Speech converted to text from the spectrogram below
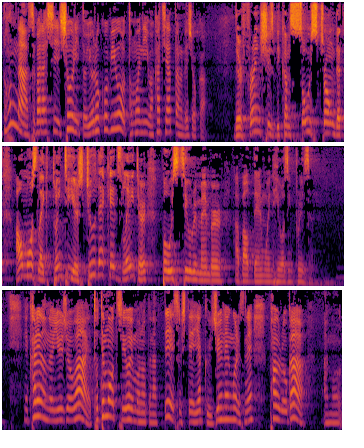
どんな素晴らしい勝利と喜びを共に分かち合ったのでしょうか？Their friendships become so strong that almost like 20 years, two decades later, Paul still remember about them when he was in prison. え彼らの友情はとても強いものとなってそして約10年後ですねパウロがあの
